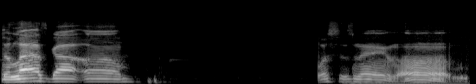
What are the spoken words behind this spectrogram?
the last guy, um what's his name? Um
